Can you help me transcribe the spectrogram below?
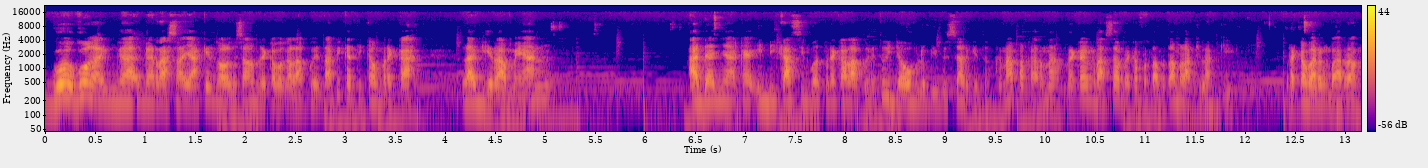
gue gue nggak nggak rasa yakin kalau misalnya mereka bakal lakuin. Tapi ketika mereka lagi ramean adanya kayak indikasi buat mereka lakuin itu jauh lebih besar gitu. Kenapa? Karena mereka ngerasa mereka pertama-tama laki-laki. Mereka bareng-bareng.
